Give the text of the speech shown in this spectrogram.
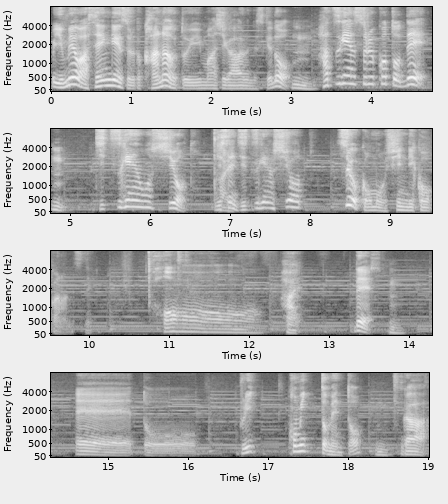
夢は宣言すると叶うという言い回しがあるんですけど、うん。発言することでうん。実現をしようと。実際に実現をしようと強く思う心理効果なんですね。ははい。で、あ。うん。えーっと、プリコミットメントうん。が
